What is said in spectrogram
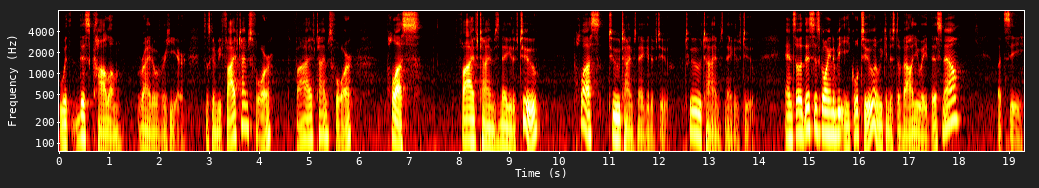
with this column right over here. So it's going to be 5 times 4, 5 times 4, plus 5 times negative 2 plus 2 times negative 2. 2 times negative 2. And so this is going to be equal to, and we can just evaluate this now. Let's see.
